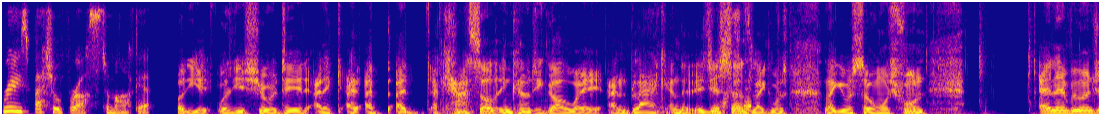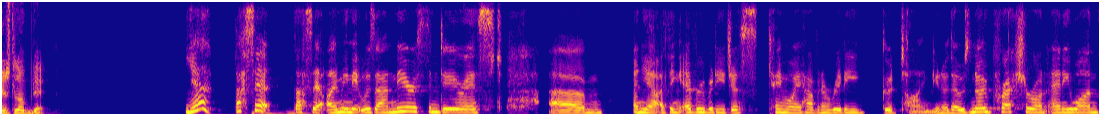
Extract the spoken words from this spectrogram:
really special for us to mark it. Well, you well you sure did, and a, a, a, a castle in County Galway and black, and it just sounds like it was like it was so much fun, and everyone just loved it. Yeah, that's it. That's it. I mean, it was our nearest and dearest. Um, and yeah, I think everybody just came away having a really good time. You know, there was no pressure on anyone.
